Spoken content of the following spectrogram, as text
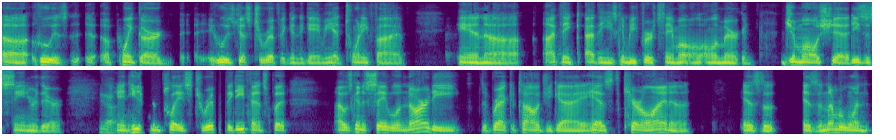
uh, who is a point guard who is just terrific in the game. He had 25, and uh, I think I think he's going to be first team All, All American. Jamal Shead, he's a senior there, yeah. and been plays terrific defense. But I was going to say Lunardi, the bracketology guy, has Carolina as the as the number one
